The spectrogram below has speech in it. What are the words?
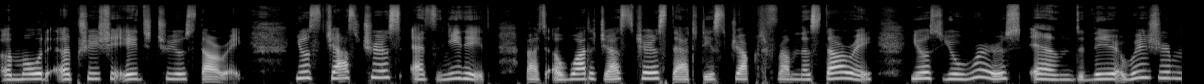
a mood appropriate to your story. Use gestures as needed, but avoid gestures that distract from the story. Use your words and their visual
